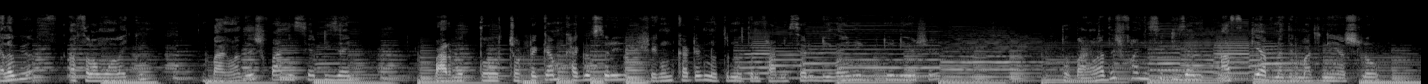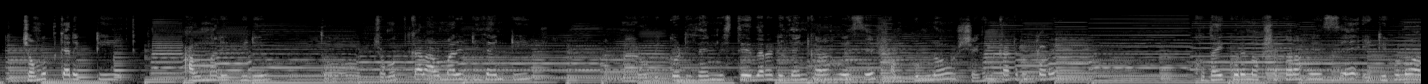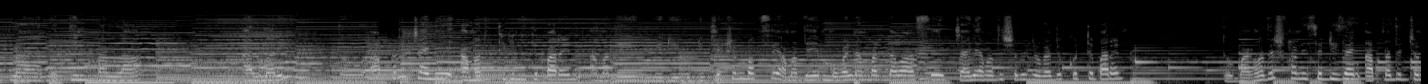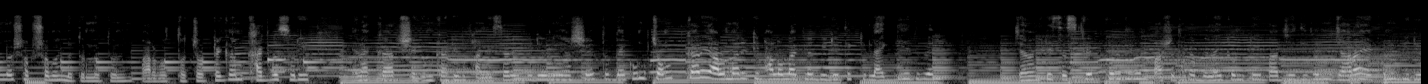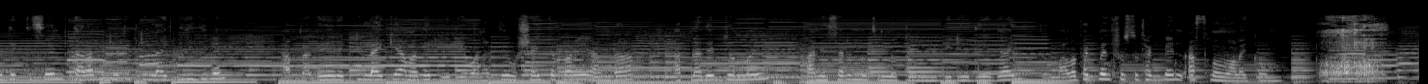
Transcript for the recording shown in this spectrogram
Hello viewers আসসালামু আলাইকুম। Bangladesh furniture design. পার্বত্য চট্টগ্রাম খাগড়াছড়ির সেগুন কাঠের নতুন নতুন ফার্নিচার ডিজাইনের ভিডিও নিয়ে আসে। তো বাংলাদেশ ফার্নিচার ডিজাইন আজকে আপনাদের মাঝে নিয়ে আসলো চমৎকার একটি আলমারির ভিডিও। তো চমৎকার আলমারির ডিজাইনটি আপনার অভিজ্ঞ ডিজাইন মিস্ত্রি দ্বারা ডিজাইন করা হয়েছে। সম্পূর্ণ সেগুন কাঠের উপরে। খোদাই করে নকশা করা হয়েছে। এটি হলো আপনার তিন পাল্লা আলমারি। তো আপনারা চাইলে আমাদের থেকে নিতে পারেন। আমাদের ভিডিও ডিসক্রিপশন বক্সে আমাদের মোবাইল নাম্বার দেওয়া আছে। চাইলে আমাদের সাথে যোগাযোগ করতে পারেন। তো বাংলাদেশ ফার্নিচার ডিজাইন আপনাদের জন্য সবসময় নতুন নতুন পার্বত্য চট্টগ্রাম খাগড়াছড়ি এলাকার সেগুন কাঠের ফার্নিচারের ভিডিও নিয়ে আসে। তো দেখুন, চমৎকার আলমারিটি ভালো লাগলে ভিডিওতে একটি লাইক দিয়ে দিবেন। চ্যানেলটি সাবস্ক্রাইব করে দিবেন, পাশে থাকা বেল আইকনটি বাজিয়ে দিবেন। যারা এখনই ভিডিও দেখতেছেন, তারা ভিডিওতে একটি লাইক দিয়ে দিবেন। আপনাদের একটি লাইকে আমাদের ভিডিও বানাতে উৎসাহিত করে। আমরা আপনাদের জন্যই ফার্নিচারের নতুন নতুন ভিডিও দিয়ে যাই। তো ভালো থাকবেন, সুস্থ থাকবেন। আসসালামু আলাইকুম।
